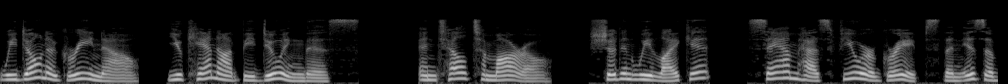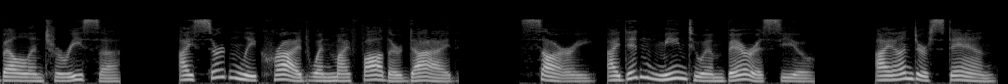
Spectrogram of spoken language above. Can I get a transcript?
We don't agree now. You cannot be doing this. Until tomorrow. Shouldn't we like it? Sam has fewer grapes than Isabel and Teresa. I certainly cried when my father died. Sorry, I didn't mean to embarrass you. I understand.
